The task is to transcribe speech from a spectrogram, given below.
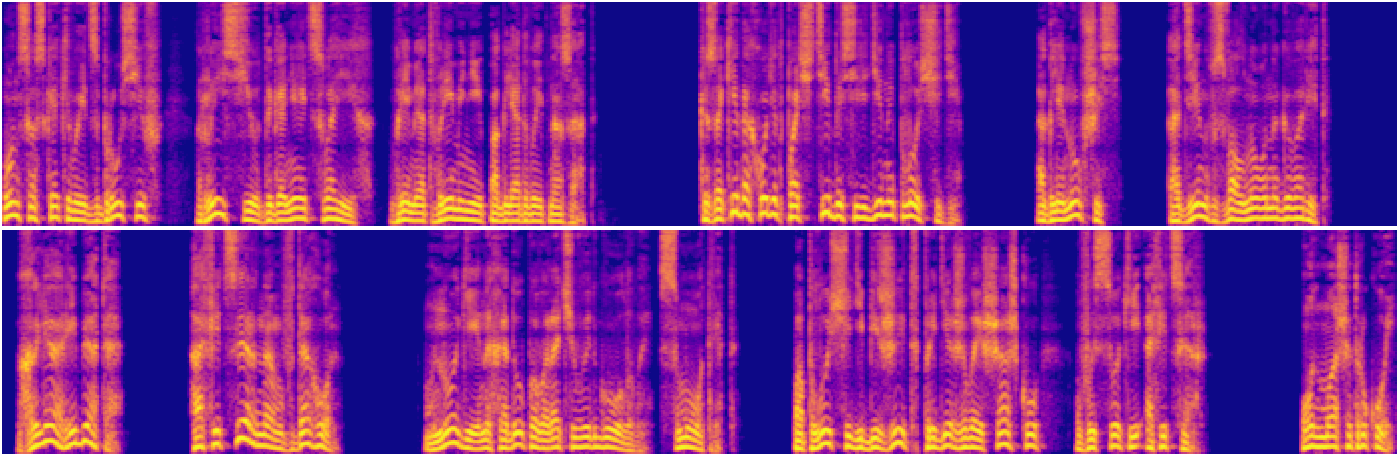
Он соскакивает с брусьев, рысью догоняет своих, время от времени поглядывает назад. Казаки доходят почти до середины площади. Оглянувшись, один взволнованно говорит. «Гля, ребята, офицер нам вдогон!» Многие на ходу поворачивают головы, смотрят. По площади бежит, придерживая шашку, высокий офицер. Он машет рукой.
